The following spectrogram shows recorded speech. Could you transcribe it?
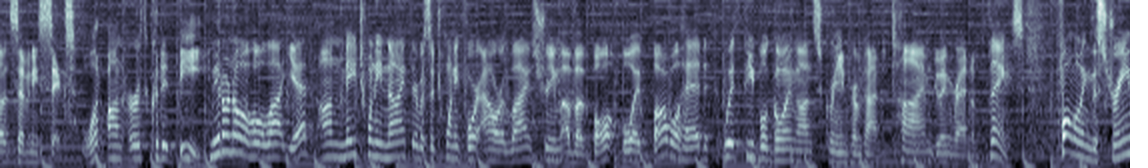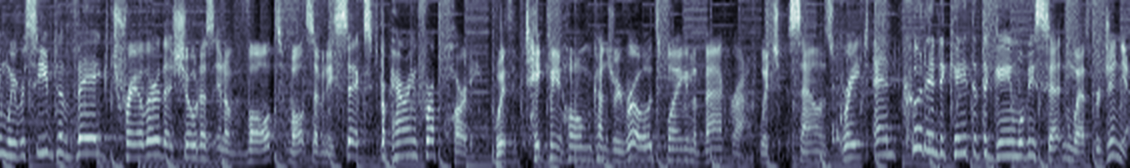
Fallout 76, what on earth could it be? We don't know a whole lot yet. On May 29th, there was a 24 hour live stream of a Vault Boy bobblehead with people going on screen from time to time doing random things. Following the stream, we received a vague trailer that showed us in a vault, Vault 76, preparing for a party, with Take Me Home Country Roads playing in the background, which sounds great and could indicate that the game will be set in West Virginia.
